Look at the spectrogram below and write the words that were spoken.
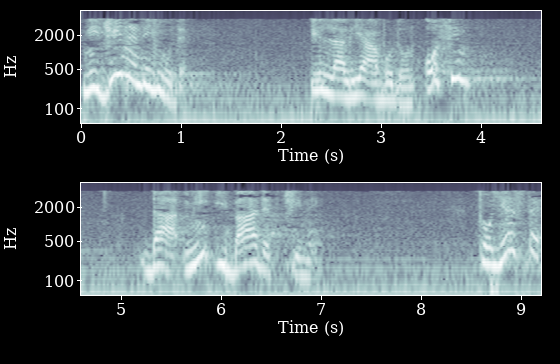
ni džine ni ljude illa li ja'budun osim da mi ibadet čine to jeste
